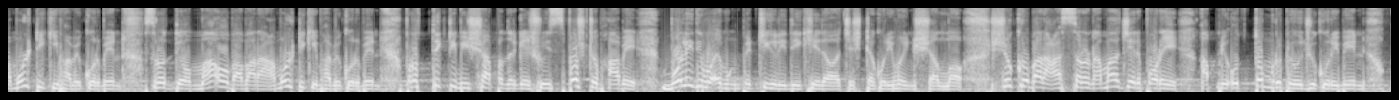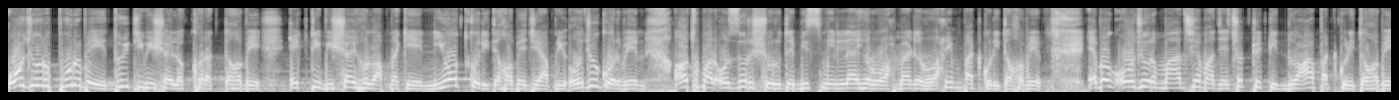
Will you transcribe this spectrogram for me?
আমলটি কীভাবে করবেন? শ্রদ্ধেয় মা ও বাবারা, আমলটি কীভাবে করবেন? প্রত্যেকটি বিষয় আপনাদেরকে সুস্পষ্টভাবে বলে দিব এবং প্র্যাকটিক্যালি দেখিয়ে দেওয়ার চেষ্টা করিব ইনশাল্লাহ শুক্রবার আসর নামাজের পরে আপনি উত্তম রূপে অজু করিবেন। অজুর পূর্বে দুইটি বিষয় লক্ষ্য রাখতে হবে। একটি বিষয় হলো আপনাকে নিয়ত করিতে হবে যে আপনি অজু করবেন, অথবা অজুর শুরুতে বিসমিল্লাহ রহমান রহিম পাঠ করিতে হবে এবং অজুর মাঝে মাঝে ছোট্ট একটি দোয়া পাঠ করিতে হবে।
